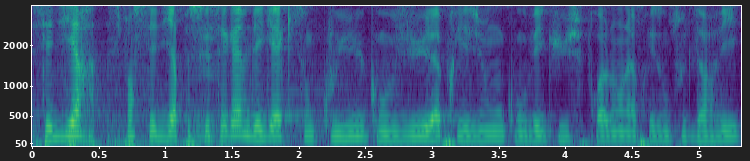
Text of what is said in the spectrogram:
C'est dire, je pense c'est dire, parce que c'est quand même des gars qui sont couillus, qui ont vu la prison, qui ont vécu probablement la prison toute leur vie.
